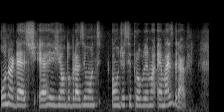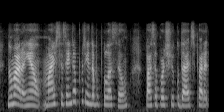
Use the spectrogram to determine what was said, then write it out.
O Nordeste é a região do Brasil onde, esse problema é mais grave. No Maranhão, mais de 60% da população passa por dificuldades para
